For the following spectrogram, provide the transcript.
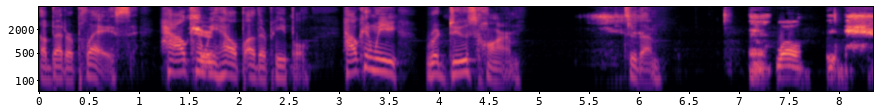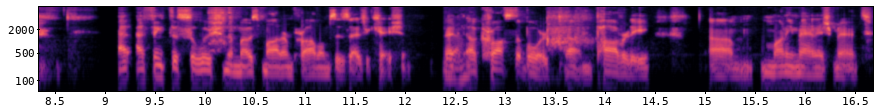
a better place. How can sure. we help other people? How can we reduce harm to them? Well, I, I think the solution to most modern problems is education yeah. across the board um, poverty, um, money management,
